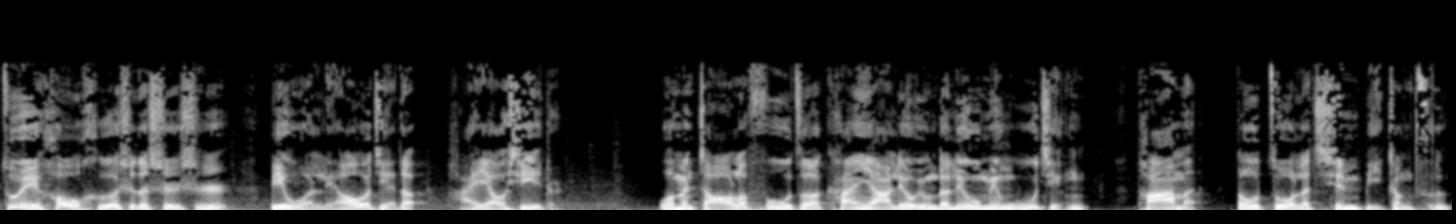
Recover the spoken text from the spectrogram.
最后核实的事实比我了解的还要细致。我们找了负责看押刘勇的六名武警，他们都做了亲笔证词，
